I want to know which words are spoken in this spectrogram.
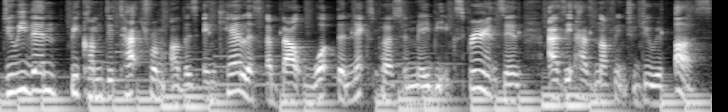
Do we then become detached from others and careless about what the next person may be experiencing as it has nothing to do with us?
